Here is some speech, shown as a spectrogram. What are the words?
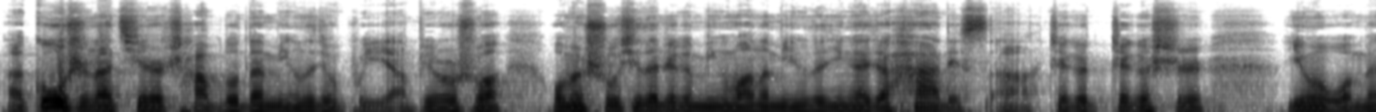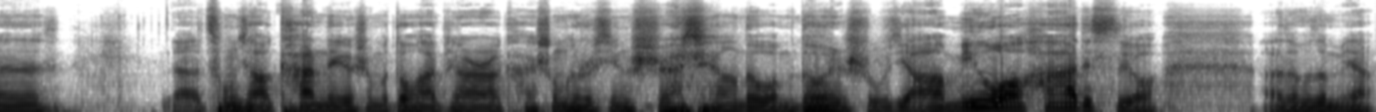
啊。故事呢其实差不多，但名字就不一样。比如说我们熟悉的这个冥王的名字应该叫 Hades 啊，这个这个是因为我们呃从小看那个什么动画片啊，看《圣斗士星矢》啊这样的，我们都很熟悉啊。冥王 Hades 哟。啊，怎么怎么样？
